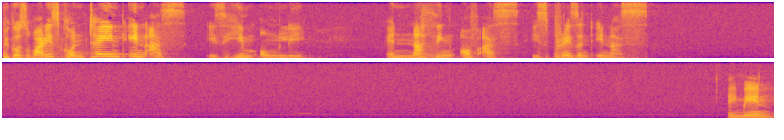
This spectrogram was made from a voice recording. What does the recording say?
Because what is contained in us is Him only and nothing of us is present in us. Amen.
